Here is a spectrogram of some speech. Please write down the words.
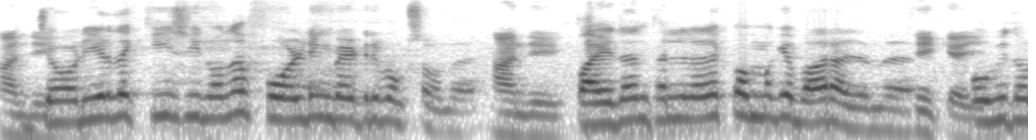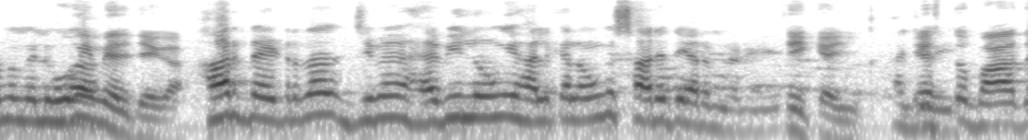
ਹਾਂਜੀ। ਜੌਂਡੀਅਰ ਦਾ ਕੀ ਸੀਨ ਹੁੰਦਾ? ਫੋਲਡਿੰਗ ਬੈਟਰੀ ਬਾਕਸ ਆਉਂਦਾ ਹਾਂਜੀ। ਪਾਇਦਾਨ ਥੱਲੇ ਲਾ ਕੇ ਘੁੰਮ ਕੇ ਬਾਹਰ ਆ ਜਾਂਦਾ ਹੈ। ਉਹ ਵੀ ਤੁਹਾਨੂੰ ਉਹ ਮਿਲੂਗਾ ਵੀ ਮਿਲ ਜਾਏਗਾ। ਹਰ ਟਰੈਕਟਰ ਦਾ ਜਿਵੇਂ ਹੈਵੀ ਲਓਗੇ ਹਲਕਾ ਲਓਗੇ ਸਾਰੇ ਤਿਆਰ ਮਿਲਣਗੇ ਠੀਕ ਹੈ ਜੀ। ਇਸ ਤੋਂ ਬਾਅਦ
